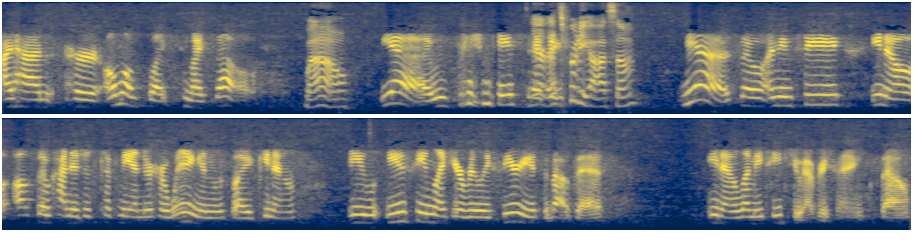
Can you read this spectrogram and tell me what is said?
I had her almost like to myself. Wow. Yeah, it was pretty amazing. Yeah, that's pretty awesome. Yeah, so I mean, she, you know, also kind of just took me under her wing and was like, you know, you you seem like you're really serious about this. You know, let me teach you everything. So.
